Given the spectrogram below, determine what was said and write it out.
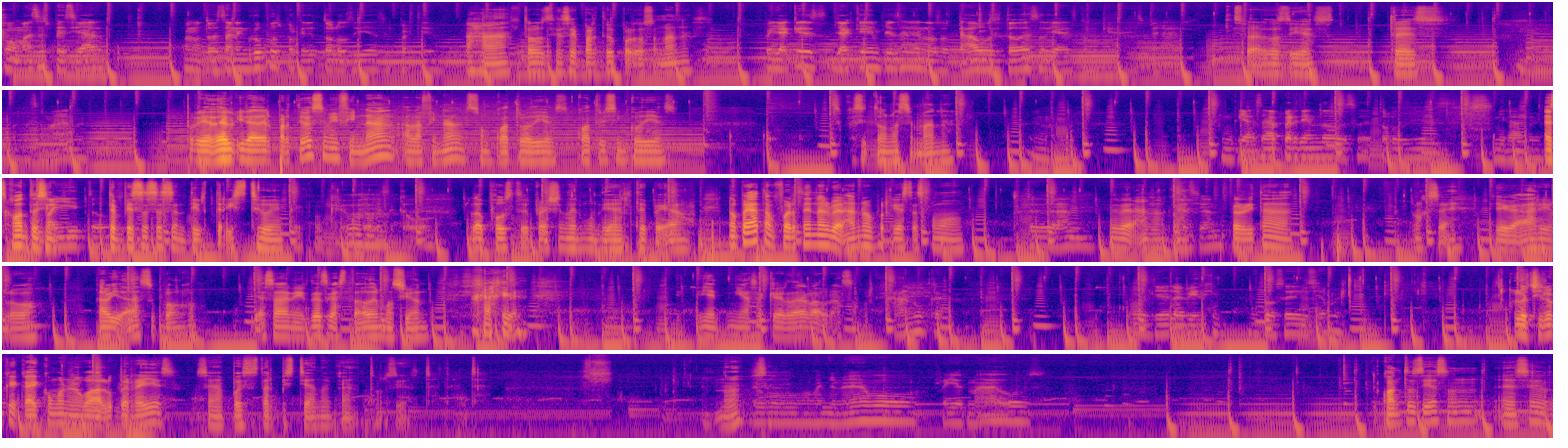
Como más especial. Cuando todos están en grupos porque de todos los días el partido. Ajá, todos los días hay partido por dos semanas. Pues ya que, es, ya que empiezan en los octavos y todo eso, ya es como que esperar Esperar dos días. Tres. Porque del, mira, del partido de semifinal a la final son cuatro días, cuatro y cinco días. Es casi toda una semana. Ya se va perdiendo eso de todos los días. Mirar. Es cuando te, te empiezas a sentir triste, güey. oh, la post-depression del mundial te pega. No pega tan fuerte en el verano porque estás como... Entonces verán Es verano vacaciones. Pero ahorita, no sé, llegar y luego Navidad, supongo. Ya vas a venir desgastado de emoción. y ni vas a querer dar el abrazo. porque- Hanukkah. O el día de la Virgen. El 12 de diciembre. Lo chilo que cae como en el Guadalupe Reyes. O sea, puedes estar pisteando acá todos los días. ¿No? O sea, Año Nuevo, Reyes Magos. ¿Cuántos días son? Es el...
